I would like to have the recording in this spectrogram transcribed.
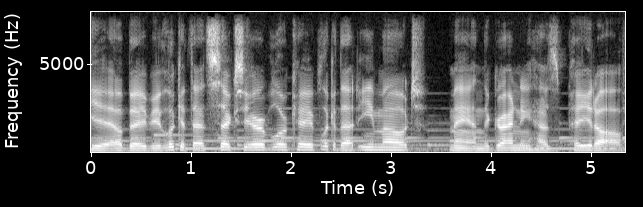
Yeah, baby, look at that sexy Herblore cape, look at that emote. Man, the grinding has paid off.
